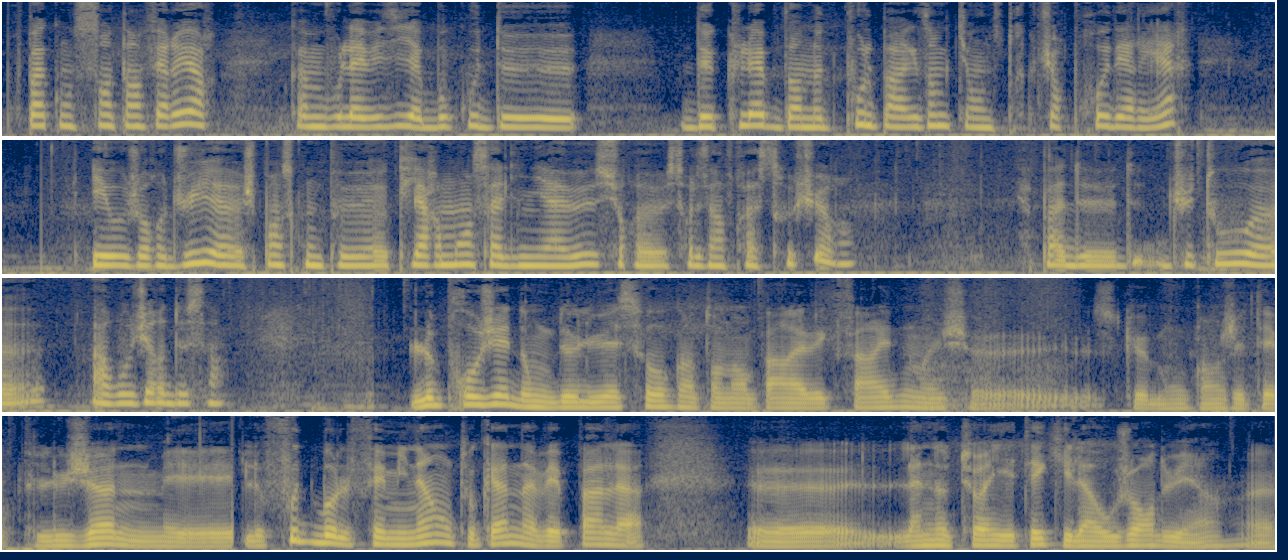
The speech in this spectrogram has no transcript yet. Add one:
pour pas qu'on se sente inférieur. Comme vous l'avez dit, il y a beaucoup de, de clubs dans notre pool, par exemple, qui ont une structure pro derrière. Et aujourd'hui, euh, je pense qu'on peut clairement s'aligner à eux sur, euh, sur les infrastructures. Il n'y a pas de, de- du tout euh, à rougir de ça. Le projet donc de l'USO, quand on en parle avec Farid, moi, je, parce que bon, quand j'étais plus jeune, mais le football féminin, en tout cas, n'avait pas la, euh, la notoriété qu'il a aujourd'hui. hein. Euh,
